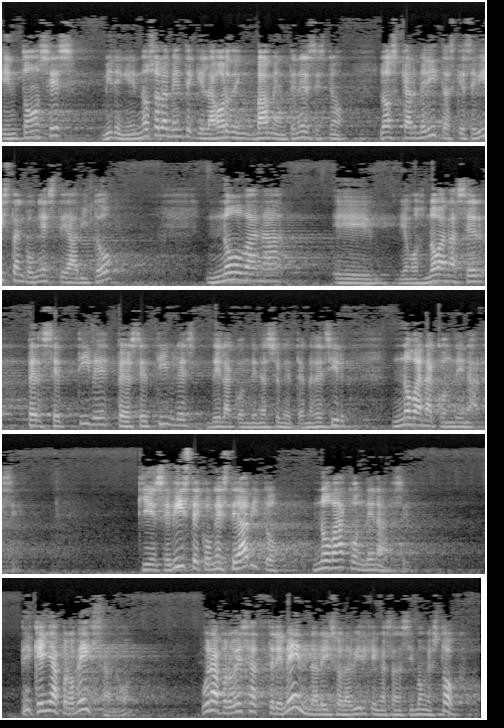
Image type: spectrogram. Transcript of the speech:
entonces, miren, eh, no solamente que la orden va a mantenerse, sino los carmelitas que se vistan con este hábito no van a, eh, digamos, no van a ser perceptibles, perceptibles de la condenación eterna, es decir, no van a condenarse. Quien se viste con este hábito no va a condenarse. Pequeña promesa, ¿no? Una promesa tremenda le hizo la Virgen a San Simón Stock.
